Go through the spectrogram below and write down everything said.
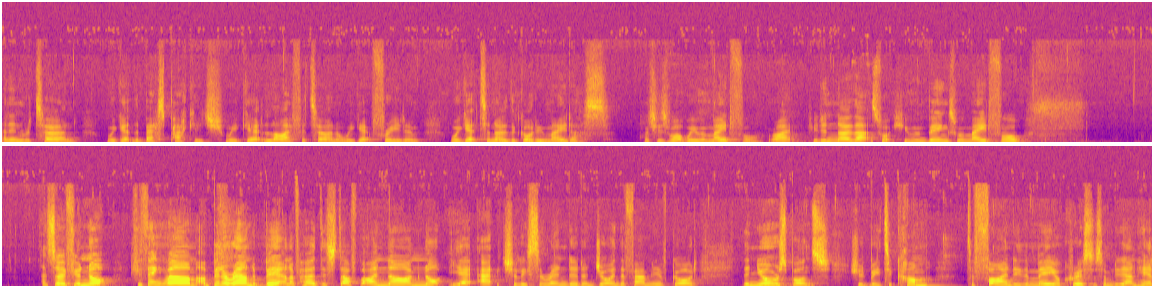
and in return, we get the best package. We get life eternal. We get freedom. We get to know the God who made us, which is what we were made for, right? If you didn't know that's what human beings were made for. And so if you're not, if you think, well, I've been around a bit and I've heard this stuff, but I know I'm not yet actually surrendered and joined the family of God, then your response should be to come to find either me or Chris or somebody down here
